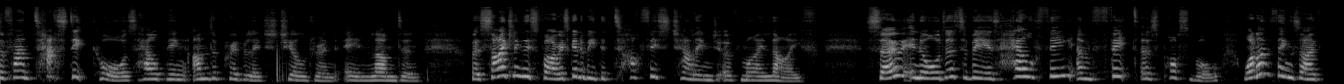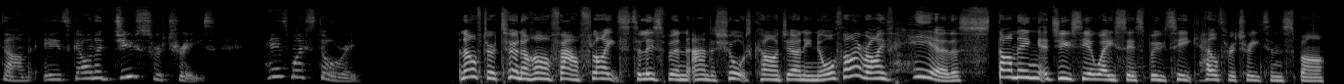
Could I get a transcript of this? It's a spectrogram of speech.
a fantastic cause helping underprivileged children in London. But cycling this far is going to be the toughest challenge of my life. So, in order to be as healthy and fit as possible, one of the things I've done is go on a juice retreat. Here's my story. And after a two and a half hour flight to Lisbon and a short car journey north, I arrive here, the stunning Juicy Oasis Boutique Health Retreat and Spa.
